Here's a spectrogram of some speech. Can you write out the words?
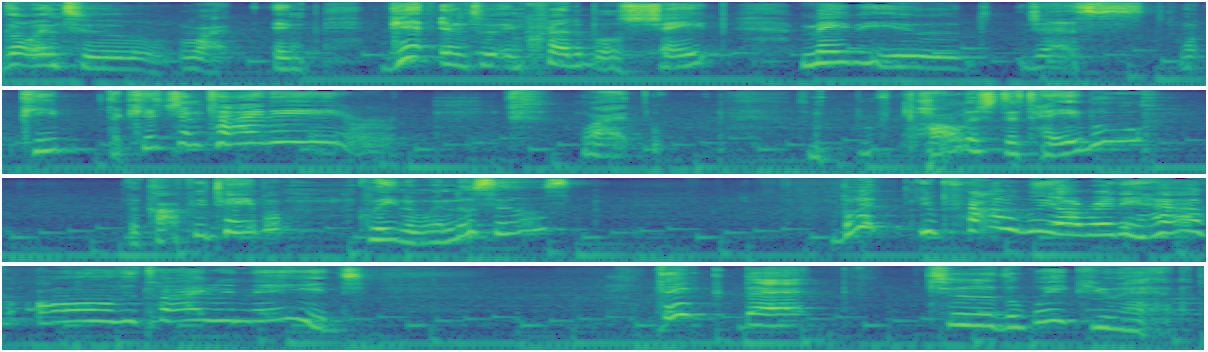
go into what and get into incredible shape maybe you'd just keep the kitchen tidy or what polish the table the coffee table clean the windowsills? But you probably already have all the time you need. Think back to the week you had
